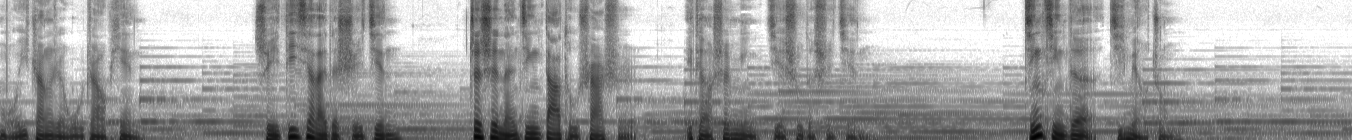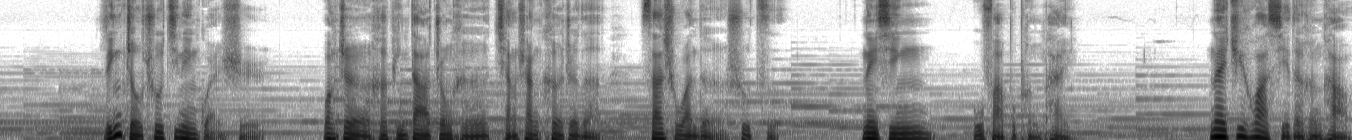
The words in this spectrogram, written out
某一张人物照片。水滴下来的时间，正是南京大屠杀时一条生命结束的时间。仅仅的几秒钟。临走出纪念馆时，望着和平大钟和墙上刻着的三十万的数字，内心无法不澎湃。那句话写得很好，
